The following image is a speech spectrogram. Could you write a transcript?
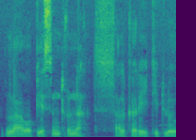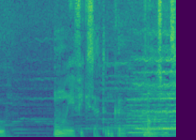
la o piesă într-un act Al cărei titlu nu e fixat încă Vă mulțumesc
